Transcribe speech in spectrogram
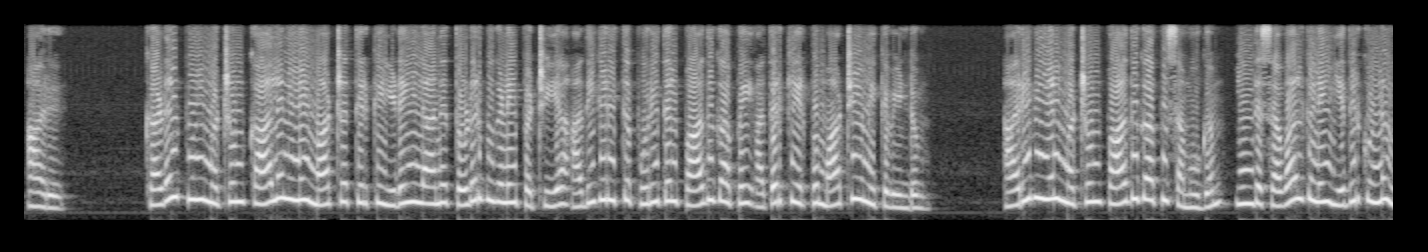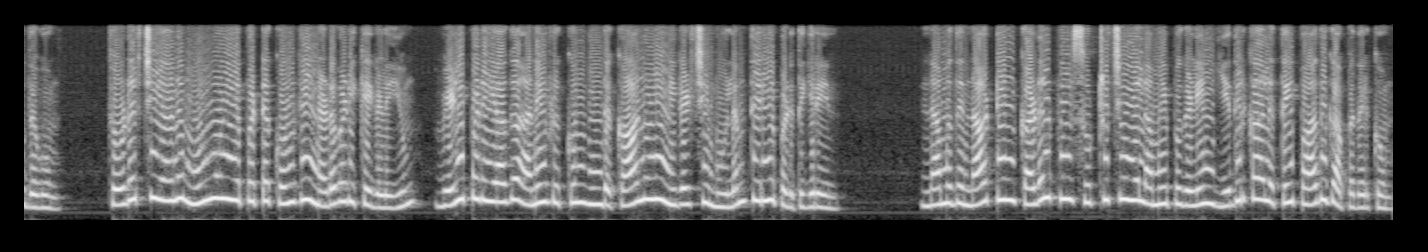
ஆறு. கடல் புல் மற்றும் காலநிலை மாற்றத்திற்கு இடையிலான தொடர்புகளை பற்றிய அதிகரித்த புரிதல் பாதுகாப்பை அதற்கேற்ப மாற்றியமைக்க வேண்டும். அறிவியல் மற்றும் பாதுகாப்பு சமூகம் இந்த சவால்களை எதிர்கொள்ள உதவும். தொடர்ச்சியான முன்மொழியப்பட்ட கொள்கை நடவடிக்கைகளையும் வெளிப்படையாக அனைவருக்கும் இந்த காணொளி நிகழ்ச்சி மூலம் தெரியப்படுத்துகிறேன். நமது நாட்டின் கடல் புல் சுற்றுச்சூழல் அமைப்புகளின் எதிர்காலத்தை பாதுகாப்பதற்கும்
